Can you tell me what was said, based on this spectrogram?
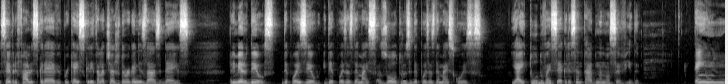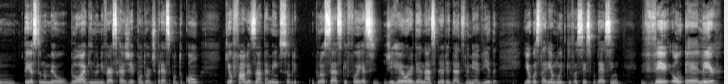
Eu sempre falo escreve, porque a escrita ela te ajuda a organizar as ideias. Primeiro Deus, depois eu, e depois as demais, os outros e depois as demais coisas. E aí tudo vai ser acrescentado na nossa vida. Tem um texto no meu blog, no universokg.wordpress.com, que eu falo exatamente sobre o processo que foi esse de reordenar as prioridades na minha vida. E eu gostaria muito que vocês pudessem ver ou é, ler,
